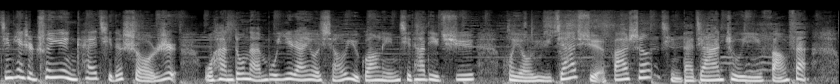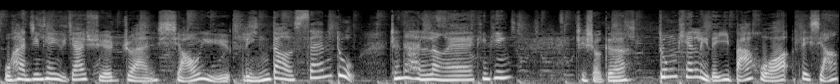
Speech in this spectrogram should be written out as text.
今天是春运开启的首日，武汉东南部依然有小雨光临，其他地区会有雨夹雪发生，请大家注意防范。武汉今天雨夹雪转小雨，零到三度，真的很冷哎。听听这首歌《冬天里的一把火》，费翔。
